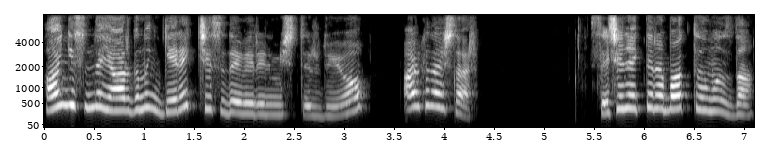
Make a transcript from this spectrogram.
Hangisinde yargının gerekçesi de verilmiştir diyor. Arkadaşlar seçeneklere baktığımızda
